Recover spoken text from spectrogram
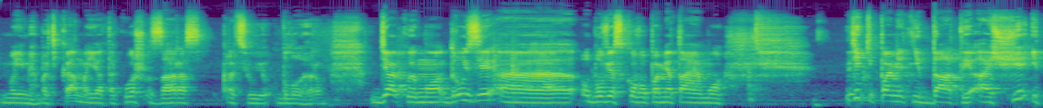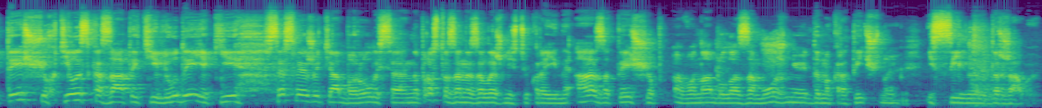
моїми батьками. Я також зараз працюю блогером. Дякуємо, друзі. Е, обов'язково пам'ятаємо. Не тільки пам'ятні дати, а ще і те, що хотіли сказати ті люди, які все своє життя боролися не просто за незалежність України, а за те, щоб вона була заможньою, демократичною і сильною державою.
